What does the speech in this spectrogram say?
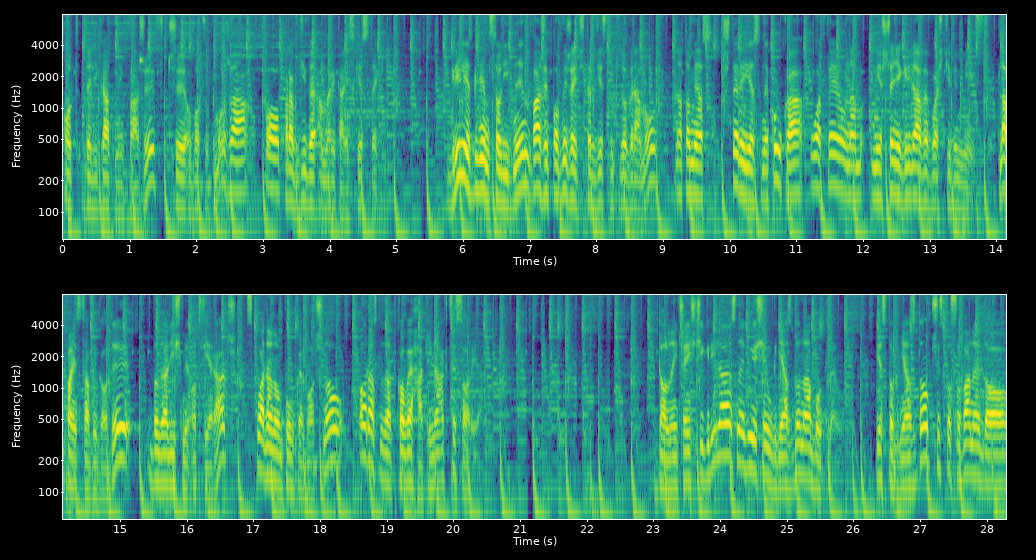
od delikatnych warzyw czy owoców morza po prawdziwe amerykańskie steki. Grill jest grillem solidnym, waży powyżej 40 kg, natomiast cztery jezdne kółka ułatwiają nam umieszczenie grilla we właściwym miejscu. Dla Państwa wygody dodaliśmy otwieracz, składaną półkę boczną oraz dodatkowe haki na akcesoria. Dolnej części grilla znajduje się gniazdo na butlę. Jest to gniazdo przystosowane do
